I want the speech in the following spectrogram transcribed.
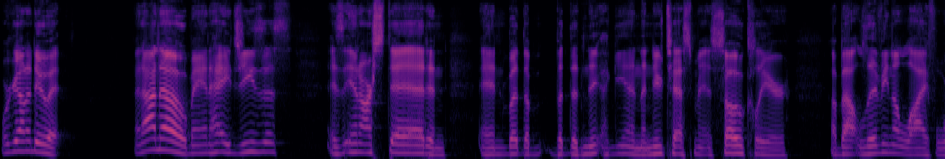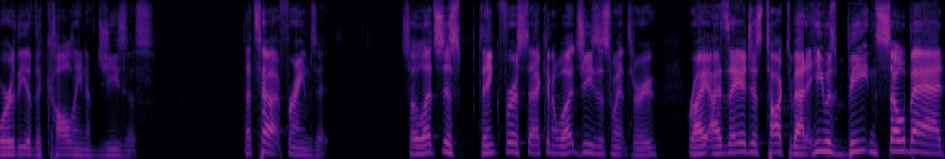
we're going to do it. And I know, man, hey, Jesus is in our stead and and but the but the again the New Testament is so clear about living a life worthy of the calling of Jesus. That's how it frames it. So let's just think for a second of what Jesus went through, right? Isaiah just talked about it. He was beaten so bad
